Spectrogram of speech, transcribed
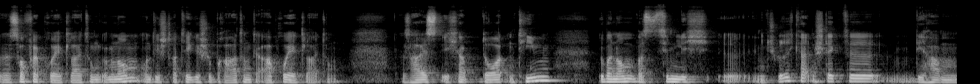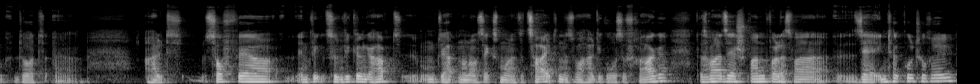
äh, Softwareprojektleitung übernommen und die strategische Beratung der A-Projektleitung. Das heißt, ich habe dort ein Team übernommen, was ziemlich äh, in Schwierigkeiten steckte. Die haben dort halt Software entwick zu entwickeln gehabt und wir hatten nur noch sechs Monate Zeit und das war halt die große Frage. Das war sehr spannend, weil das war sehr interkulturell.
